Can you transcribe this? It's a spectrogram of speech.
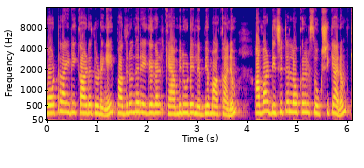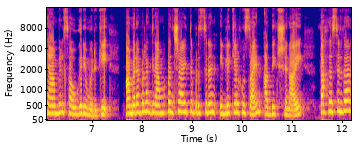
voter I D card തുടങ്ങി പതിനൊന്ന് രേഖകൾ ക്യാമ്പിലൂടെ ലഭ്യമാക്കാനും അവ ഡിജിറ്റൽ ലോക്കറിൽ സൂക്ഷിക്കാനും ക്യാമ്പിൽ സൌകര്യമൊരുക്കി. അമരമ്പലം ഗ്രാമപഞ്ചായത്ത് പ്രസിഡന്റ് ഇല്ലിക്കൽ ഹുസൈൻ അധ്യക്ഷനായി. തഹസിൽദാർ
